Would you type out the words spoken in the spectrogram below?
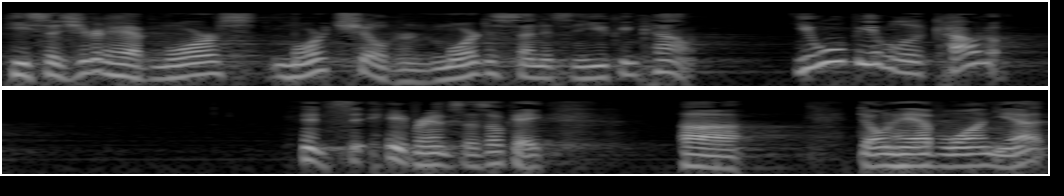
he says, you're going to have more, more children, more descendants than you can count. You won't be able to count them. And Abraham says, okay, uh, don't have one yet.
